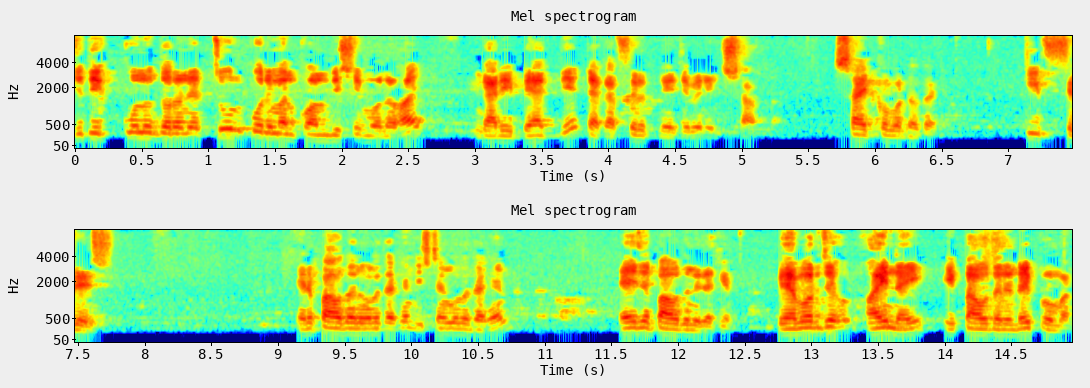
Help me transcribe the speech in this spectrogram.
যদি কোনো ধরনের চুল পরিমাণ কম বেশি মনে হয়, গাড়ি ব্যাগ দিয়ে টাকা ফেরত নিয়ে যাবেন ইনশাআল্লাহ। সাইড কভারটা দেখেন, কি ফ্রেশ। এর পাওদানিগুলো দেখেন, স্ট্যান্ডগুলো দেখেন। এই যে পাওদানি দেখেন, ব্যবহার যে হয় নাই, এই পাওদানিটাই প্রমাণ।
